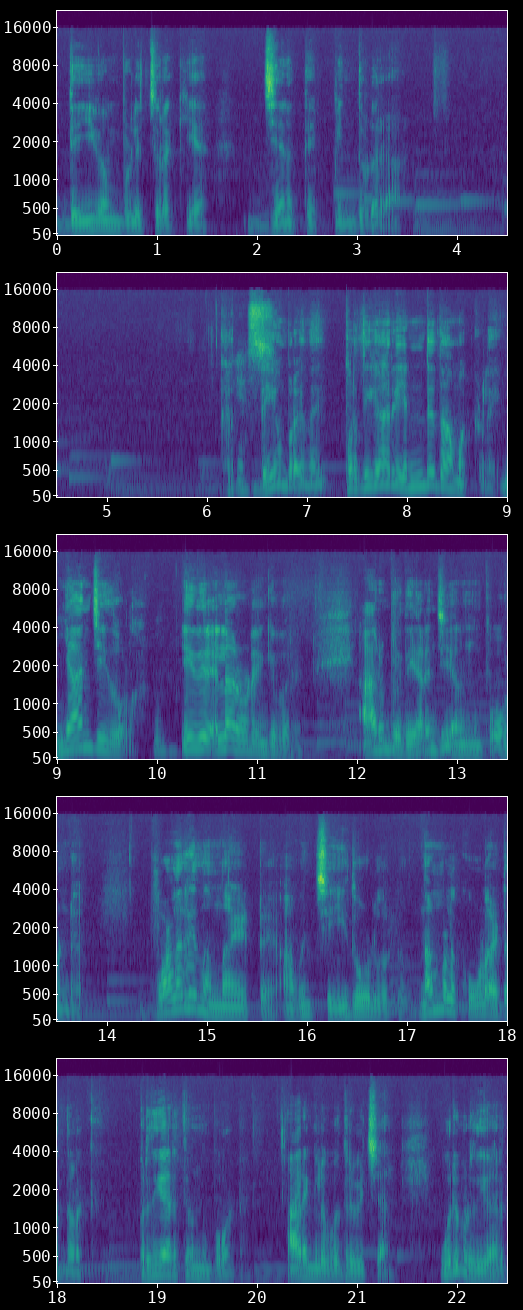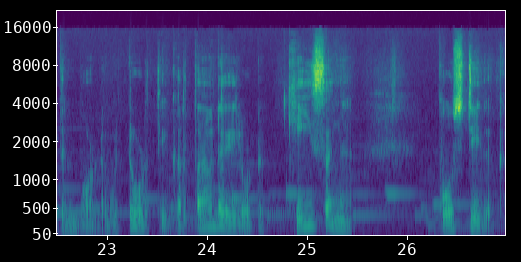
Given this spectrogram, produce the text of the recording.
ദൈവം വിളിച്ചിറക്കിയ ജനത്തെ പിന്തുടരാൻ. ദൈവം പറയുന്നത് പ്രതികാരം എന്റെതാ മക്കളെ ഞാൻ ചെയ്തോളാം. ഇത് എല്ലാവരോടും എനിക്ക് പറയാം. ആരും പ്രതികാരം ചെയ്യാനൊന്നും പോകണ്ട. വളരെ നന്നായിട്ട് അവൻ ചെയ്തോളുമല്ലോ നമ്മൾ കൂളായിട്ട് നടക്കുക പ്രതികാരത്തിനൊന്നും പോകണ്ട. ആരെങ്കിലും ഉപദ്രവിച്ചാൽ ഒരു പ്രതികാരത്തിനും പോകണ്ട. വിട്ടുകൊടുത്തി കർത്താവിന്റെ കയ്യിലോട്ട് കേസ് അങ്ങ് പോസ്റ്റ് ചെയ്തേക്ക്.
